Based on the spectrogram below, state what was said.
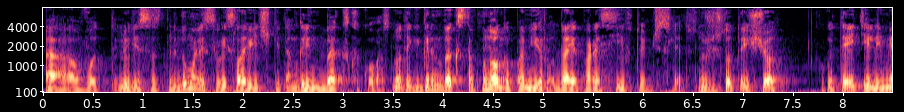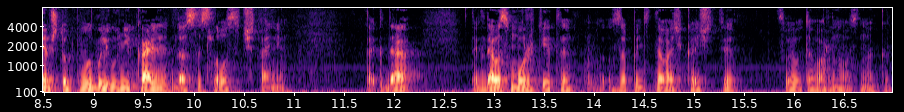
э, вот люди придумали свои словечки, там, greenbacks как у вас. Но таких greenbacks много по миру, да, и по России в том числе. То есть нужно что-то еще, какой-то третий элемент, чтобы вы были уникальным, да, со словосочетанием. Тогда, тогда вы сможете это запатентовать в качестве своего товарного знака.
